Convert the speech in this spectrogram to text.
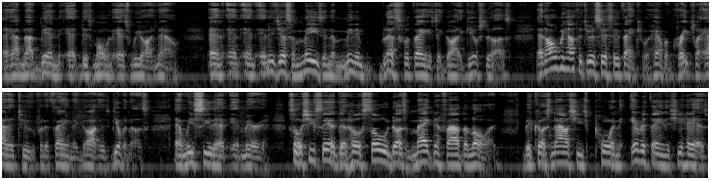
and have not been at this moment as we are now. And, and, and, and it's just amazing the many blessful things that God gives to us and all we have to do is just say thank you, have a grateful attitude for the thing that God has given us. And we see that in Mary. So she said that her soul does magnify the Lord because now she's pouring everything that she has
